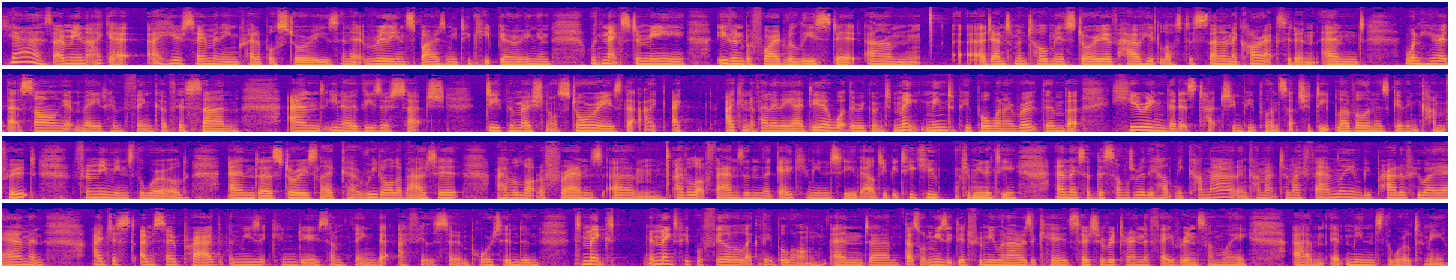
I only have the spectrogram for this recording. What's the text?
Yes, I mean, I get, I hear so many incredible stories, and it really inspires me to keep going. And with Next to Me, even before I'd released it, um, a gentleman told me a story of how he'd lost his son in a car accident, and when he heard that song, it made him think of his son. And you know, these are such deep emotional stories that I, I I couldn't have had any idea what they were going to make mean to people when I wrote them, but hearing that it's touching people on such a deep level and is giving comfort for me means the world. And uh, stories like uh, read all about it. I have a lot of friends. Um, I have a lot of fans in the gay community, the LGBTQ community, and they said this song's really helped me come out and come out to my family and be proud of who I am. And I just I'm so proud that the music can do something that I feel is so important and to make it makes people feel like they belong. And um, that's what music did for me when i was a kid. So to return the favor in some way um, it means the world to me.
